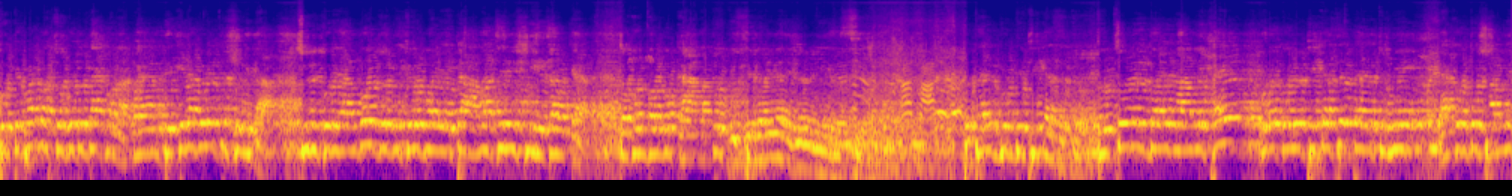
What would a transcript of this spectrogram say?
করতে পারবা? চোখে তো দেখো না। কয়, আমি দেখি না বলে তো সুবিধা। চুরি করে আনব, যদি কেউ বলে, এটা আমার জিনিস, নিয়ে যাও কেন? তখন বলব কানা তো বুঝতে পারি না, এই জন্য নিয়ে যাচ্ছি। তো তাহলে বুদ্ধি ঠিক আছে তো? তো চোরের দলে নাম লেখায় ওরা বলল ঠিক আছে, তাহলে তুমি এখন তো সামনে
